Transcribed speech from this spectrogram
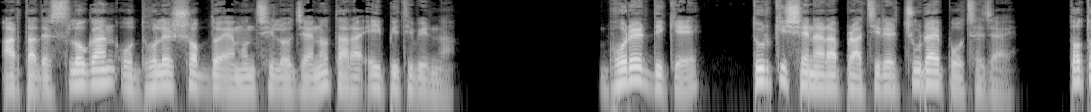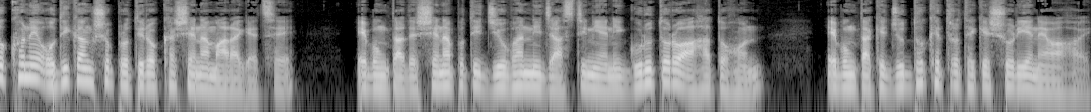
আর তাদের স্লোগান ও ধোলের শব্দ এমন ছিল যেন তারা এই পৃথিবীর না। ভোরের দিকে তুর্কি সেনারা প্রাচীরের চূড়ায় পৌঁছে যায়। ততক্ষণে অধিকাংশ প্রতিরক্ষা সেনা মারা গেছে এবং তাদের সেনাপতি জিওভান্নি জাস্টিনিয়ানি গুরুতর আহত হন এবং তাকে যুদ্ধক্ষেত্র থেকে সরিয়ে নেওয়া হয়।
